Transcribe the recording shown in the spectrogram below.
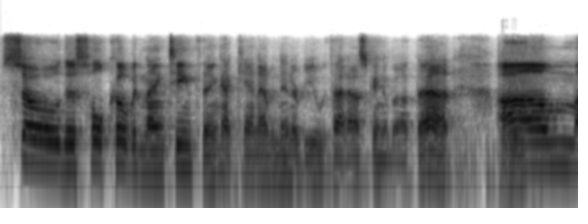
So this whole COVID nineteen thing, I can't have an interview without asking about that. Mm-hmm. Um,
